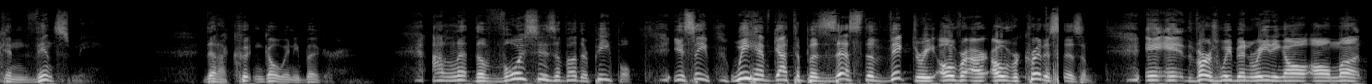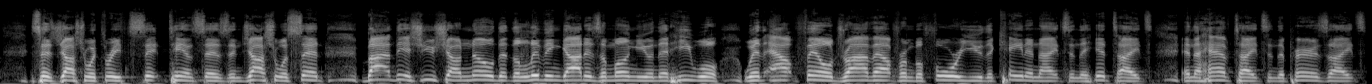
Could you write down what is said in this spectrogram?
convince me that I couldn't go any bigger. I let the voices of other people. You see, we have got to possess the victory over our over criticism. In, the verse we've been reading all, all month says Joshua 3 10 says, And Joshua said, By this you shall know that the living God is among you, and that he will without fail drive out from before you the Canaanites and the Hittites and the Hivites and the Perizzites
